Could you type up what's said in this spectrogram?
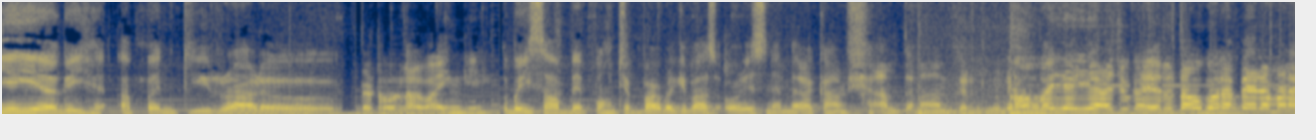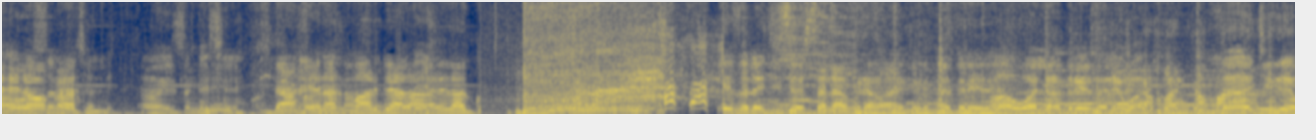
ये ये आ गई है अपन की राडो। पेट्रोल डालवाएँगे। तो भाई साहब मैं पहुँचे बार्बर के पास और इसने मेरा काम शाम तमाम कर दिया। हाँ तो भैया ये आ चुका है। रुताओ गोरा पहले मड़ा है का हाँ, मार दिया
